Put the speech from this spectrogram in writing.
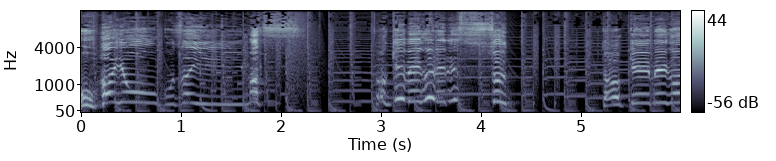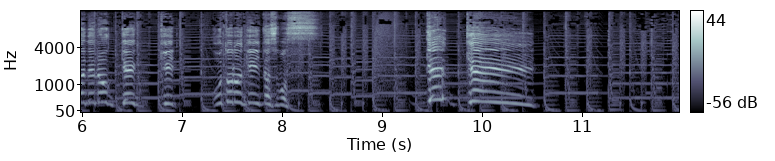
おはようございます。竹メガネです。竹メガネの元気お届けいたします。元気。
